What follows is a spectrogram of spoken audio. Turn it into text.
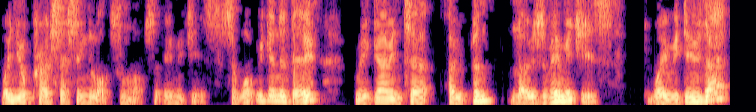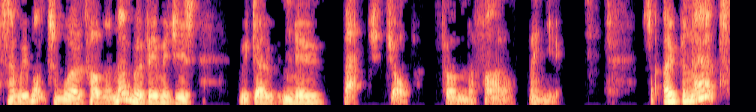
when you're processing lots and lots of images. So what we're going to do, we're going to open loads of images. The way we do that, and we want to work on a number of images, we go new batch job from the file menu. So open that,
